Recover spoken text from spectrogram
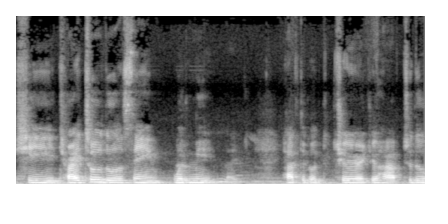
she tried to do the same with me like you have to go to church you have to do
